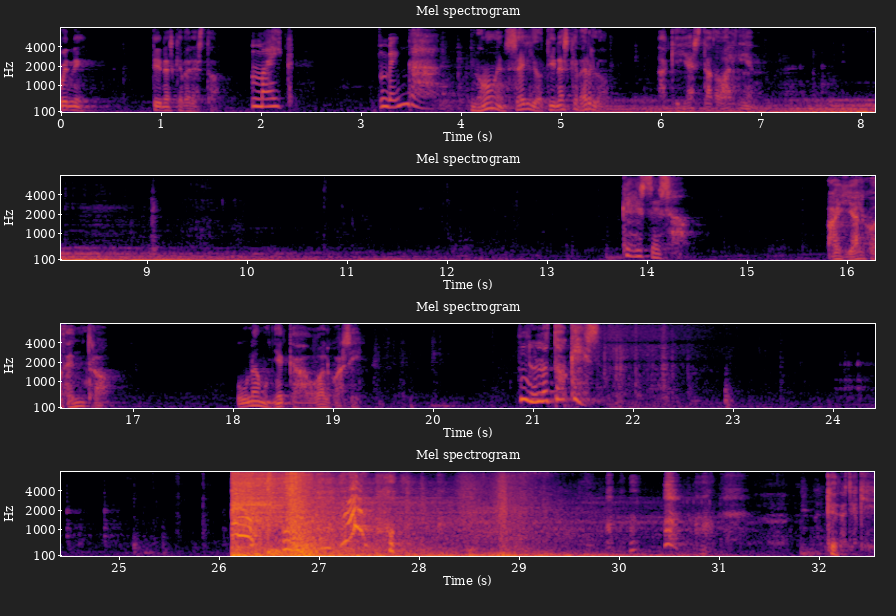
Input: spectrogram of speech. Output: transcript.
Whitney, tienes que ver esto. Mike, venga. No, en serio, tienes que verlo. Aquí ha estado alguien. ¿Qué es eso? Hay algo dentro. Una muñeca o algo así. No lo toques. Quédate aquí.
